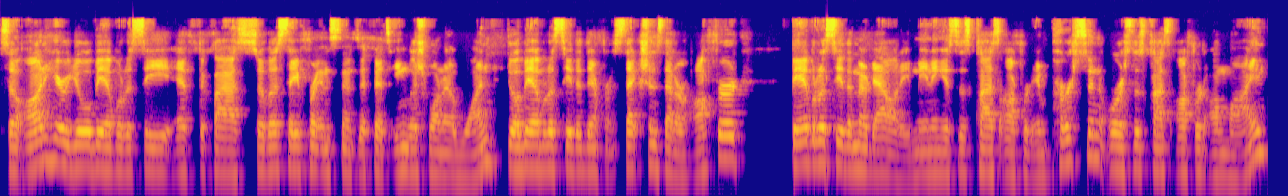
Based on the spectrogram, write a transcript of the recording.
So on here, you'll be able to see if the class, so let's say for instance, if it's English 101, you'll be able to see the different sections that are offered, be able to see the modality, meaning is this class offered in person or is this class offered online,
